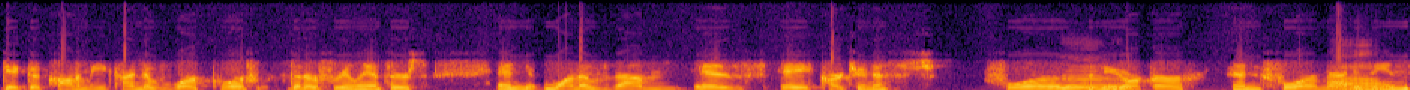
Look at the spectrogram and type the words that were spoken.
gig economy kind of work or that are freelancers. And one of them is a cartoonist for the New Yorker and for magazines.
